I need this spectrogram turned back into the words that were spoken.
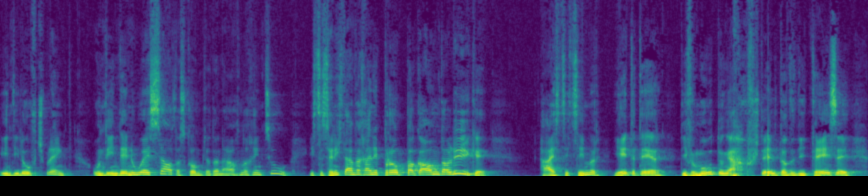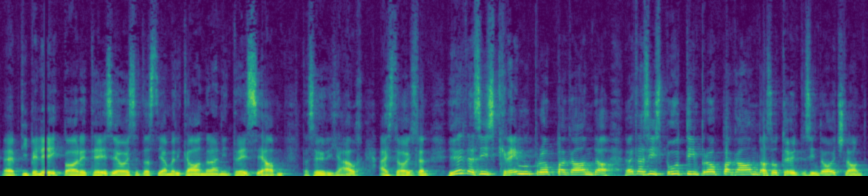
in die Luft sprengt. Und in den USA, das kommt ja dann auch noch hinzu, ist das ja nicht einfach eine Propagandalüge. Heißt jetzt immer, jeder, der die Vermutung aufstellt oder die These, äh, die belegbare These äußert, dass die Amerikaner ein Interesse haben, das höre ich auch aus Deutschland. Ja, das ist Kreml-Propaganda, ja, das ist Putin-Propaganda, so tönt es in Deutschland.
